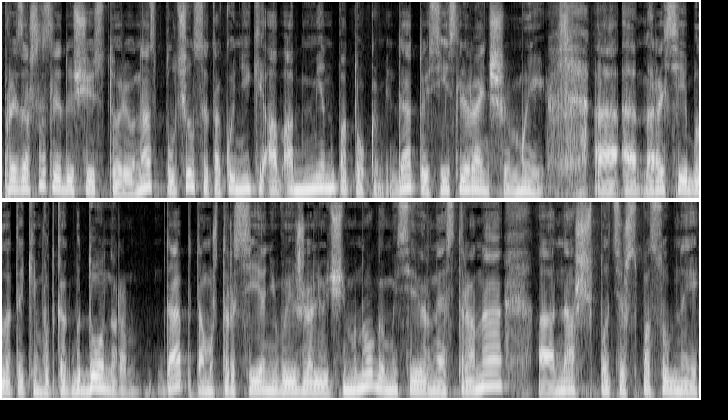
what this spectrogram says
произошла следующая история. У нас получился такой некий обмен потоками. Да? То есть, если раньше мы, а, а, Россия была таким вот как бы донором да, потому что россияне выезжали очень много, мы северная страна, а наш платежеспособный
